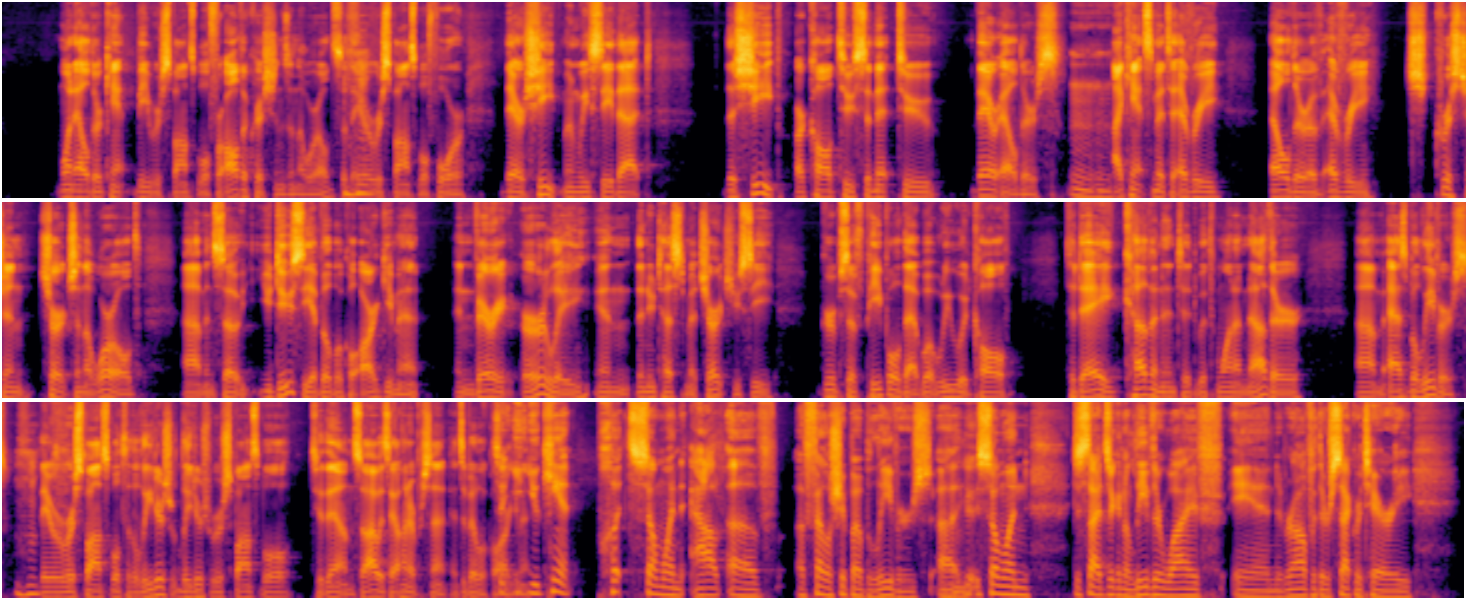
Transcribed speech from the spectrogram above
One elder can't be responsible for all the Christians in the world, so they are responsible for their sheep. And we see that the sheep are called to submit to their elders. I can't submit to every elder of every ch- Christian church in the world. Um, and so you do see a biblical argument. And very early in the New Testament church, you see groups of people that what we would call today covenanted with one another um, as believers. They were responsible to the leaders, leaders were responsible to them. So I would say 100% it's a biblical So argument. you can't put someone out of a fellowship of believers. Uh, Someone decides they're going to leave their wife and run off with their secretary,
